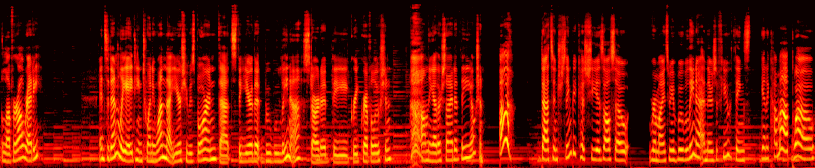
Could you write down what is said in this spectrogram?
Love her already. Incidentally, 1821, that year she was born, that's the year that Bouboulina started the Greek Revolution on the other side of the ocean. Ah, that's interesting because she is also reminds me of Bouboulina, and there's a few things gonna come up. Whoa.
